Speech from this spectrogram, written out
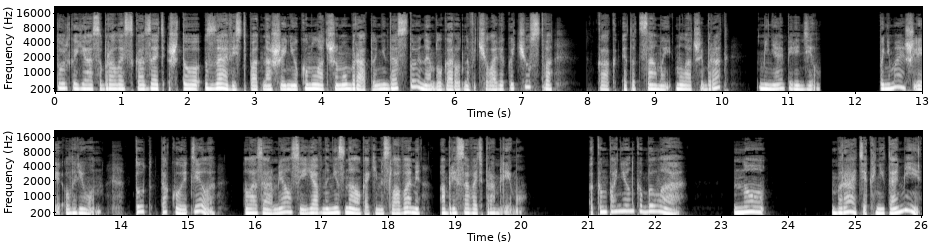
Только я собралась сказать, что зависть по отношению к младшему брату недостойное благородного человека чувство, как этот самый младший брат — меня опередил. Понимаешь ли, Ларион, тут такое дело. Лазар мялся и явно не знал, какими словами обрисовать проблему. А компаньонка была. Но... Братик, не томи.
